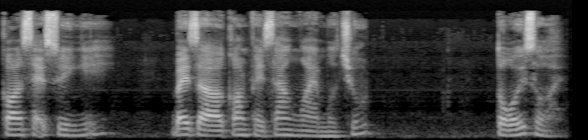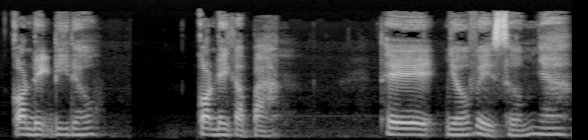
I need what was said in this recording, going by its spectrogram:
con sẽ suy nghĩ. Bây giờ con phải ra ngoài một chút. Tối rồi, con định đi đâu? Con đi gặp bạn. Thế nhớ về sớm nha.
